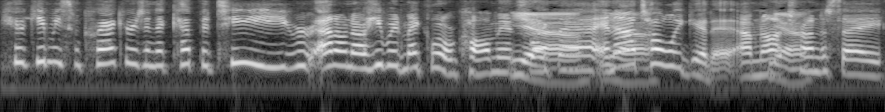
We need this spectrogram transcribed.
Here, give me some crackers and a cup of tea. I don't know. He would make little comments like that, and I totally get it. I'm not Yeah. trying to say.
